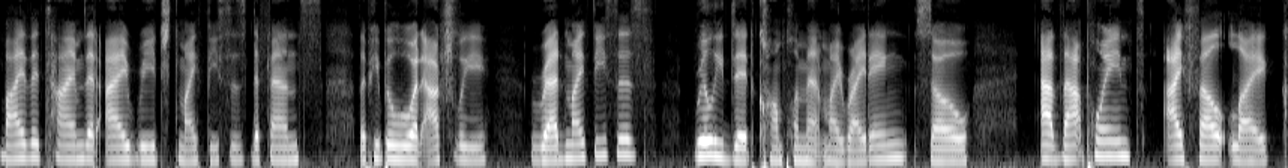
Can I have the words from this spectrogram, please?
By the time that I reached my thesis defense, the people who had actually read my thesis really did compliment my writing. So at that point, I felt like,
